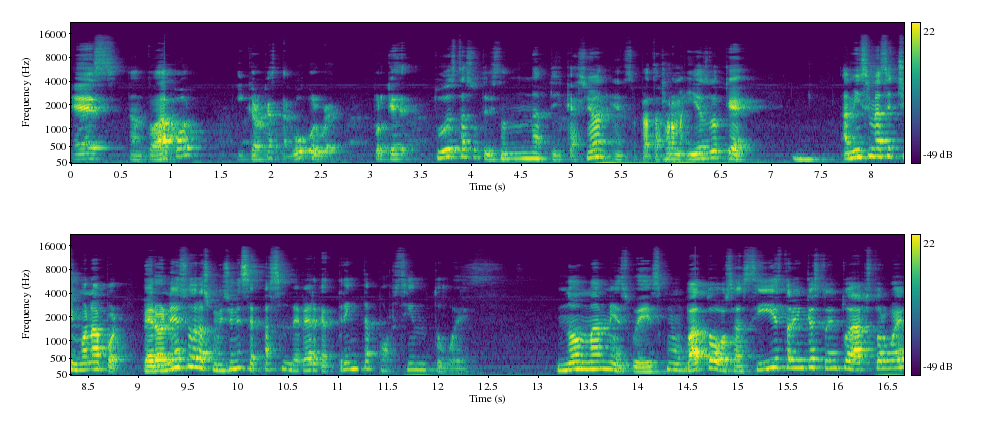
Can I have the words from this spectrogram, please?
es tanto Apple y creo que hasta Google, güey. Porque tú estás utilizando una aplicación en su plataforma y es lo que a mí se me hace chingón Apple. Pero en eso de las comisiones se pasan de verga, 30%, güey. No mames, güey. Es como vato, o sea, sí está bien que estoy en tu App Store, güey.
